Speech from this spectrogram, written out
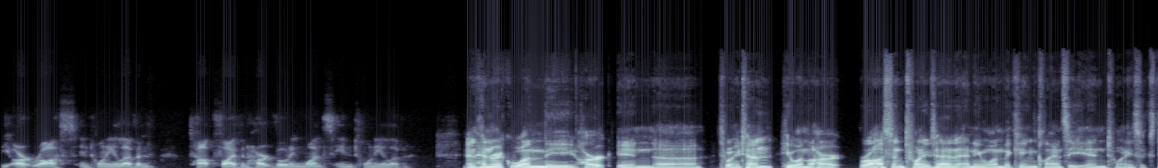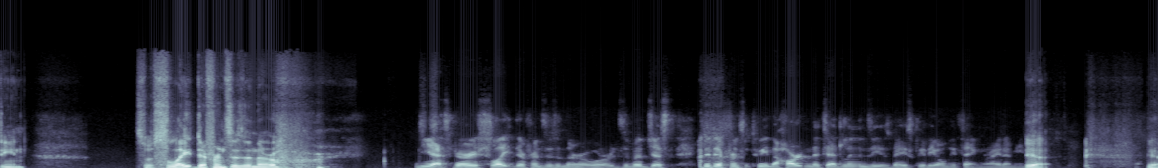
the Art Ross in 2011, top five in Hart voting once in 2011. And Henrik won the Hart in uh, 2010. He won the Art Ross in 2010, and he won the King Clancy in 2016. So slight differences in their award. Yes, very slight differences in their awards, but just the difference between the Hart and the Ted Lindsay is basically the only thing, right? I mean, Yeah. Yeah.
